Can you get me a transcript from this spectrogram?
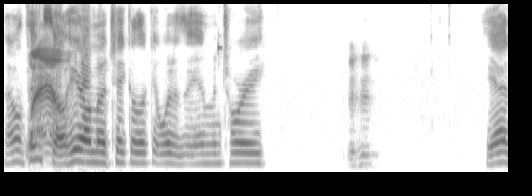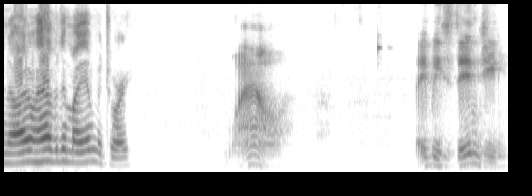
I don't think so. Here, I'm gonna take a look at what is the inventory. Mm-hmm. Yeah, no, I don't have it in my inventory. Wow. They be stingy.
